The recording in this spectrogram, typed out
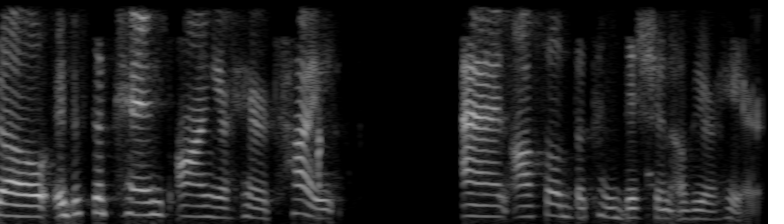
So it just depends on your hair type and also the condition of your hair.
